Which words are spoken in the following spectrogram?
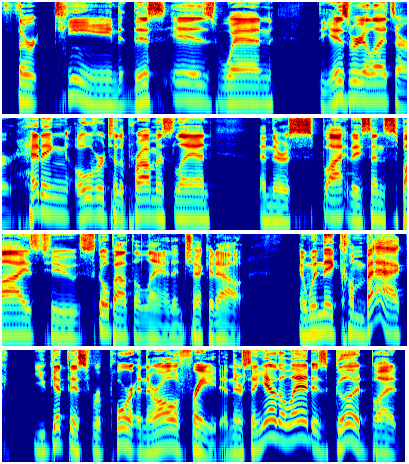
thirteen. This is when the Israelites are heading over to the Promised Land, and they're spy. They send spies to scope out the land and check it out. And when they come back, you get this report and they're all afraid and they're saying, yeah, the land is good, but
